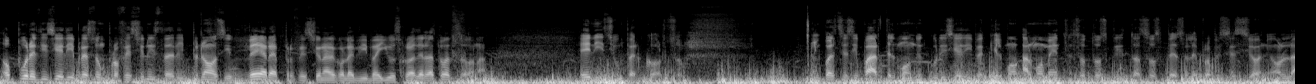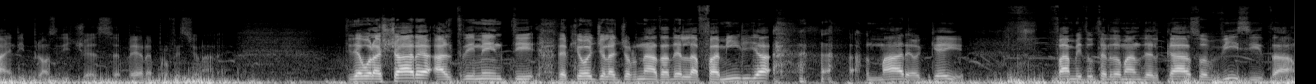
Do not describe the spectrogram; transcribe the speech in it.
Oppure ti siedi preso un professionista dell'ipnosi vera e professionale con la V maiuscola della tua zona e inizi un percorso in qualsiasi parte del mondo in cui risiedi perché mo- al momento il sottoscritto ha sospeso le proprie sessioni online di ipnosi DCS vera e professionale. Ti devo lasciare altrimenti perché oggi è la giornata della famiglia al mare, ok? Fammi tutte le domande del caso, visita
